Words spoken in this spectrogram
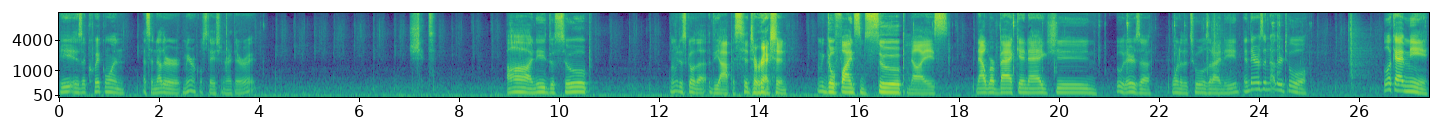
He is a quick one. That's another miracle station right there, right? Shit. Ah, I need the soup. Let me just go the the opposite direction. Let me go find some soup. Nice. Now we're back in action. Ooh, there's a one of the tools that I need. And there's another tool. Look at me.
